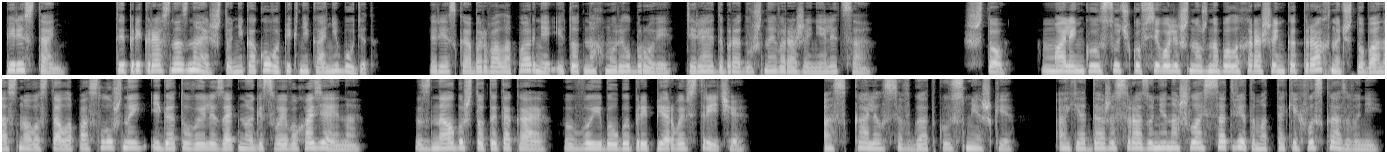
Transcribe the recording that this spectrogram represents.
«Перестань. «Ты прекрасно знаешь, что никакого пикника не будет». Резко оборвала парня, и тот нахмурил брови, теряя добродушное выражение лица. «Что, Маленькую сучку всего лишь нужно было хорошенько трахнуть, чтобы она снова стала послушной и готовой лизать ноги своего хозяина. Знал бы, что ты такая, выебал бы при первой встрече. Оскалился в гадкой усмешке, а я даже сразу не нашлась с ответом от таких высказываний.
